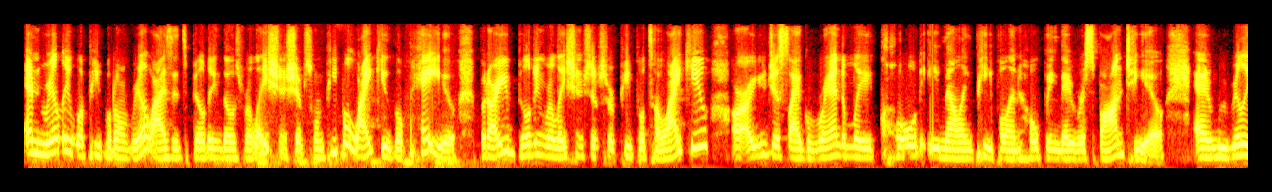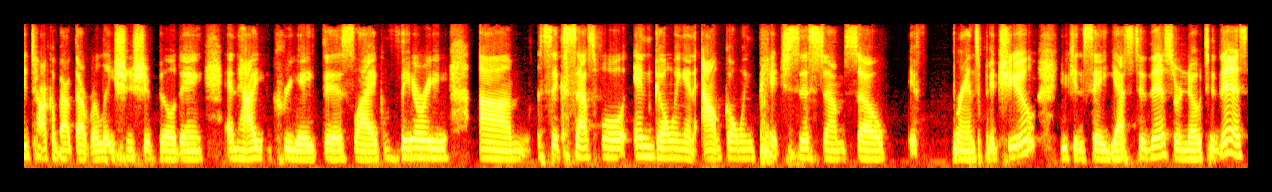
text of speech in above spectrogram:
And really what people don't realize it's building those relationships. When people like you, they'll pay you. But are you building relationships for people to like you? Or are you just like randomly cold emailing people and hoping they respond to you? And we really talk about that relationship building building and how you create this like very um, successful ingoing and outgoing pitch system. So if brands pitch you you can say yes to this or no to this.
